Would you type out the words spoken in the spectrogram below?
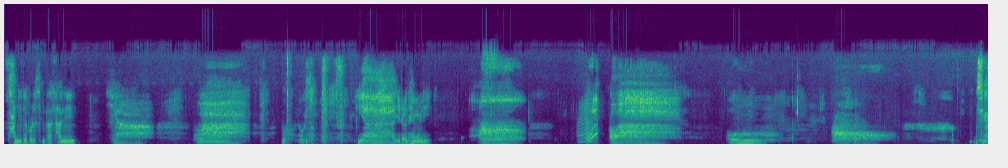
산이 돼버렸습니다, 산이. 이야, 와, 또, 여기도. 이야, 이런 행운이. 어, 우와, 와, 오, 이야,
